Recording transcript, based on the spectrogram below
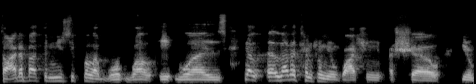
thought about the music while while it was. You know, a lot of times when you're watching a show, you're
